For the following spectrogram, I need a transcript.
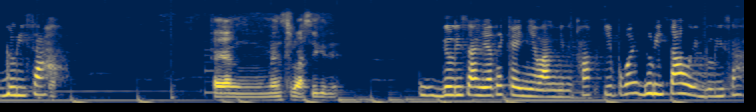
gelisah. Kayak yang menstruasi gitu ya. Gelisahnya teh kayak nyilangin kaki. Pokoknya gelisah we, gelisah.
